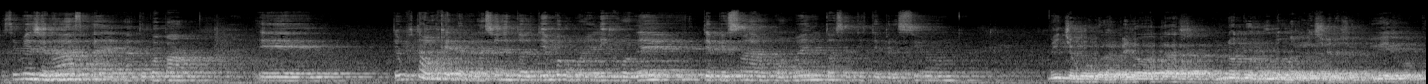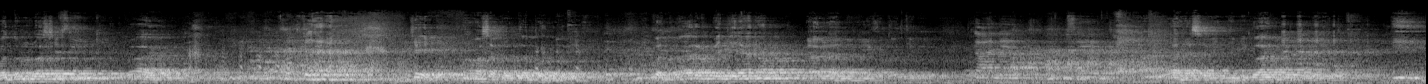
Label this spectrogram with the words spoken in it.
Recién mencionabas a, a tu papá. Eh, ¿Te gusta a vos que te relacionen todo el tiempo como el hijo de? ¿Te pesó en algún momento? ¿Sentiste presión? Me hincha un poco las pelotas, no todo el mundo me relaciona yo con mi viejo, cuando no lo hace bien, que lo haga. Claro. Che, no vas a preguntar por mi viejo. Cuando me agarra un veterano, me habla de mi viejo todo el tiempo. Dale, sí. Dale, hace veintipico años. Este,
